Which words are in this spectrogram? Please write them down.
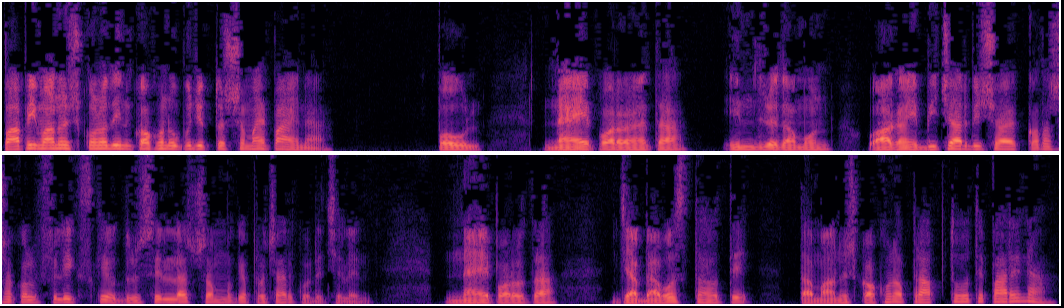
পাপী মানুষ কোনোদিন কখনো উপযুক্ত সময় পায় না। পৌল ন্যায় পরায়ণতা ইন্দ্রিয় দমন ও আগামী বিচার বিষয়ক কথা সকল ফিলিক্সকে দ্রুসিল্লার সম্মুখে প্রচার করেছিলেন। ন্যায়পরতা যা ব্যবস্থা হতে তা মানুষ কখনো প্রাপ্ত হতে পারে না।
